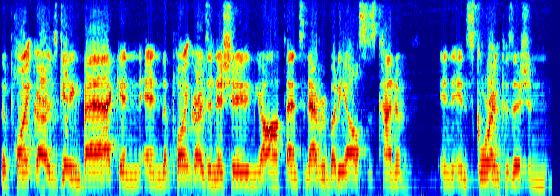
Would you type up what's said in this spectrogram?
the point guard's getting back, and and the point guard's initiating the offense, and everybody else is kind of in, in scoring position.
